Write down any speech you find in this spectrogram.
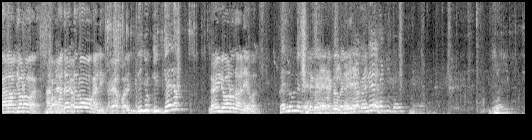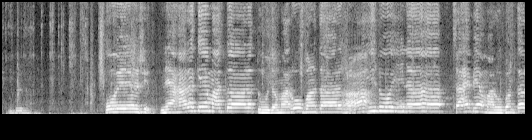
કાલ આવજો આવડો મજા જ કરવા ખાલી. બીજું ગીત ગયેલું ગઈ લ્યોડો તાણી હવે ગયેલું ને નેહાર કે માસ્તર તું જ મારું ભણતર. જોઈને સાહેબે મારું ભણતર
